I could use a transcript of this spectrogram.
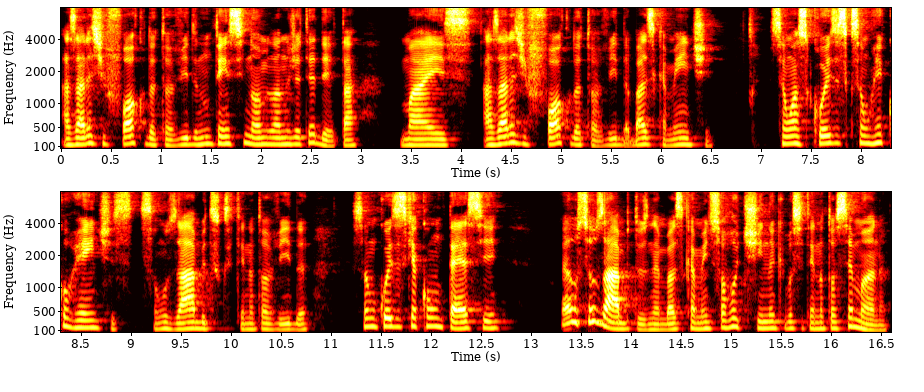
As áreas de foco da tua vida não tem esse nome lá no GTD, tá? Mas as áreas de foco da tua vida, basicamente, são as coisas que são recorrentes, são os hábitos que você tem na tua vida, são coisas que acontecem, é os seus hábitos, né? Basicamente, sua rotina que você tem na tua semana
